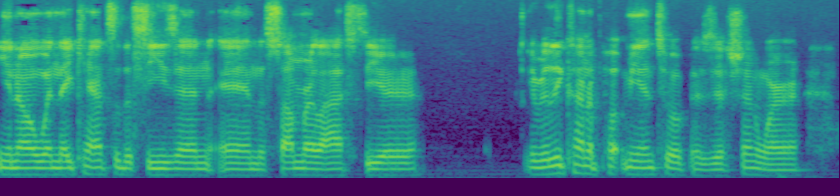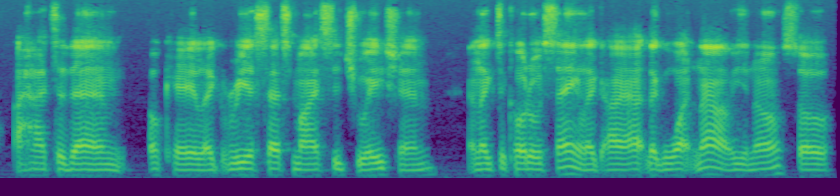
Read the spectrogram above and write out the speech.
you know, when they canceled the season in the summer last year, it really kind of put me into a position where I had to then, okay, like reassess my situation. And like Dakota was saying, like I like what now, you know? So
